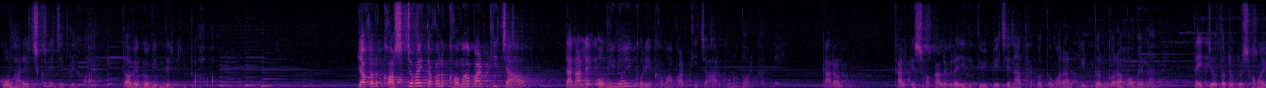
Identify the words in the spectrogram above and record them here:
কোভারেজ করে যেতে হয়। তবে গোবিন্দের কৃপা হয়। যখন কষ্ট হয়, তখন ক্ষমা প্রার্থী চাও, তা নাহলে অভিনয় করে ক্ষমা প্রার্থী চাওয়ার কোনো দরকার নেই। কারণ কালকে সকালবেলা যদি তুমি বেঁচে না থাকো, তোমার আর কীর্তন করা হবে না। তাই যতটুকু সময়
